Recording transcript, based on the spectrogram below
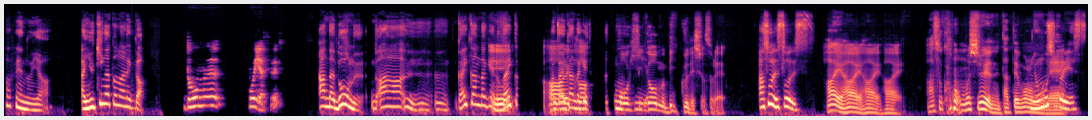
カフェのや。あ、雪型のあれか。ドームっぽいやつ？あ、だ、ドーム。あーうんうんうん。外観だけの、えー外観、ああ外観だけ。コーヒーードームビッグでしょ、それ。あ、そうです、そうです。はいはいはいはい。あそこ面白いよね、建物もね。面白いです。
